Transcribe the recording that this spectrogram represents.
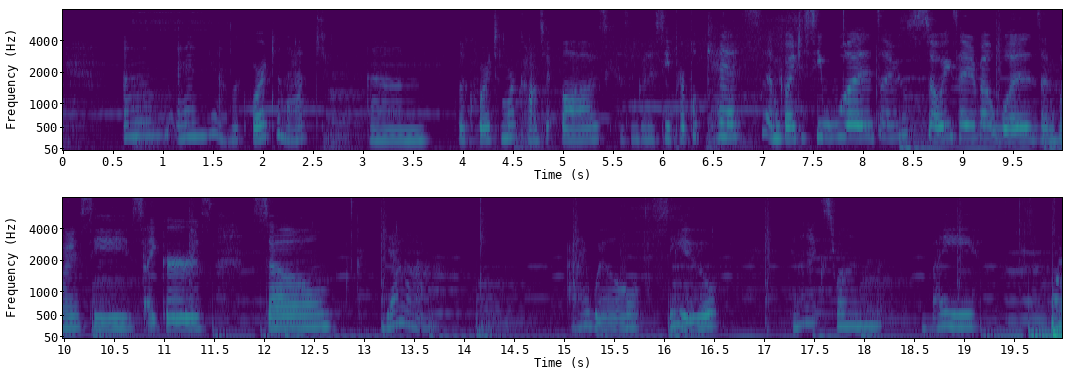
Um, and yeah, look forward to that. Um, look forward to more concert vlogs because I'm going to see Purple Kiss. I'm going to see WOODZ. I'm so excited about WOODZ. I'm going to see Psychers. So yeah, I will see you in the next one. Bye. Música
